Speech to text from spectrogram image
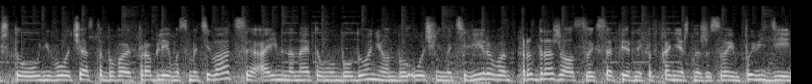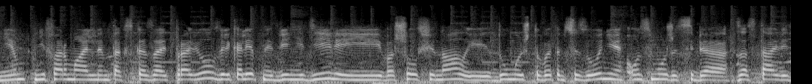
что у него часто бывают проблемы с мотивацией, а именно на этом Уимблдоне он был очень мотивирован, раздражал своих соперников, конечно же, своим поведением неформальным, так сказать. Провел великолепные две недели и вошел в финал, и думаю, что в этом сезоне он сможет себя заставить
